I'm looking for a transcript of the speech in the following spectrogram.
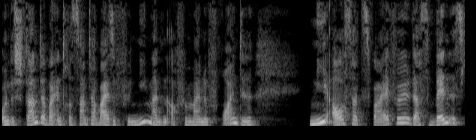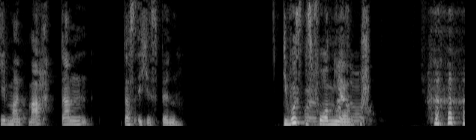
Und es stand aber interessanterweise für niemanden, auch für meine Freunde, nie außer Zweifel, dass wenn es jemand macht, dann, dass ich es bin. Die wussten es vor mir. Also,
